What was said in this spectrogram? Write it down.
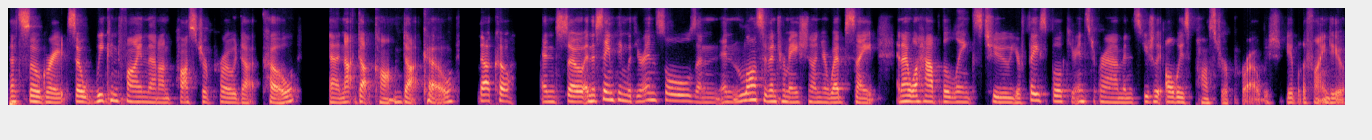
That's so great. So we can find that on posturepro.co uh, not .com .co .co and so, and the same thing with your insoles and, and lots of information on your website. And I will have the links to your Facebook, your Instagram, and it's usually always Posture Pro. We should be able to find you.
